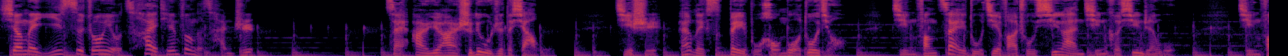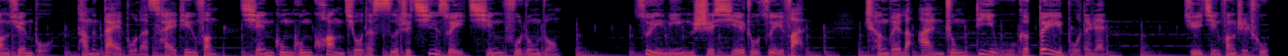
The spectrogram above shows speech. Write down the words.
箱内疑似装有蔡天凤的残肢。在二月二十六日的下午。其实，Alex 被捕后没多久，警方再度揭发出新案情和新人物。警方宣布，他们逮捕了蔡天凤前公公矿球的四十七岁情妇蓉蓉，罪名是协助罪犯，成为了案中第五个被捕的人。据警方指出，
